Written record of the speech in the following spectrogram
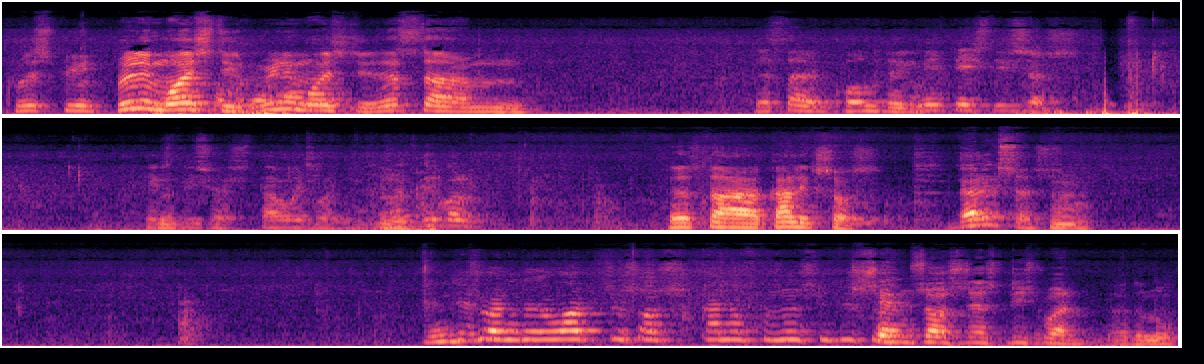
Crispy. Really moisty. Really moisty. That's the um, that's the important thing. Me taste this sauce. Taste this sauce. That white one. What they call That's the garlic sauce. garlic sauce. Mm. And this one, the what sauce kind of sauce it is? Same sauce as this one. I don't know.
